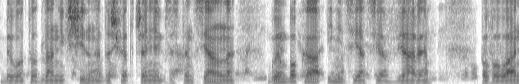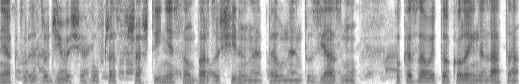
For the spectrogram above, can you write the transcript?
Było to dla nich silne doświadczenie egzystencjalne, głęboka inicjacja w wiarę. Powołania, które zrodziły się wówczas w Szasztinie, są bardzo silne, pełne entuzjazmu. Pokazały to kolejne lata,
